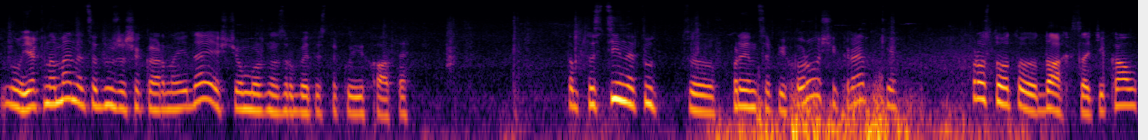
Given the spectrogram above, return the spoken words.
Ну, як на мене, це дуже шикарна ідея, що можна зробити з такої хати. Тобто стіни тут, е, в принципі, хороші, крепкі. Просто ото дах затікав,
